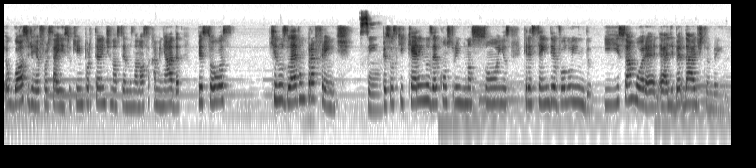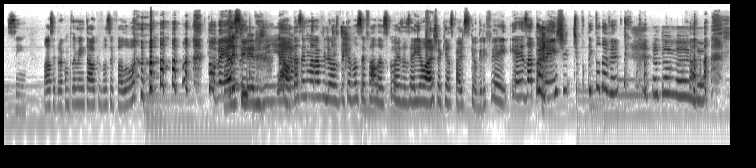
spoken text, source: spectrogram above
eu gosto de reforçar isso, que é importante nós termos na nossa caminhada pessoas que nos levam para frente. Sim. Pessoas que querem nos ver construindo nossos sonhos, crescendo e evoluindo. E isso é amor, é, é a liberdade também. Né? Sim. Nossa, e pra complementar o que você falou. tô bem Olha assim. essa energia. Não, tá sendo maravilhoso, porque você fala as coisas, aí eu acho que as partes que eu grifei, e é exatamente, tipo, tem tudo a ver. Eu tô amando.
